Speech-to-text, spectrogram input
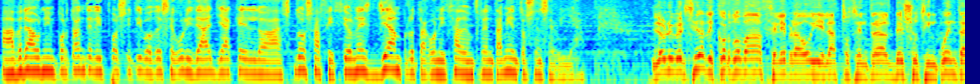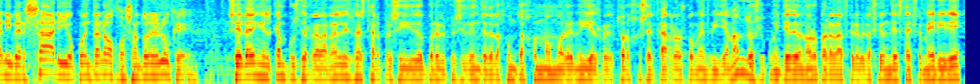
Habrá un importante dispositivo de seguridad ya que las dos aficiones ya han protagonizado enfrentamientos en Sevilla. La Universidad de Córdoba celebra hoy el acto central de su 50 aniversario. Cuéntanos, José Antonio Luque. Será en el campus de Rabanales, va a estar presidido por el presidente de la Junta, Juanma Moreno, y el rector José Carlos Gómez Villamandos. El comité de honor para la celebración de esta efeméride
